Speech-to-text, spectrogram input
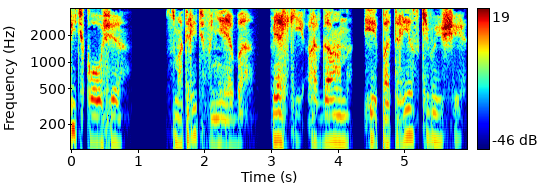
пить кофе, смотреть в небо, мягкий орган и потрескивающие,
